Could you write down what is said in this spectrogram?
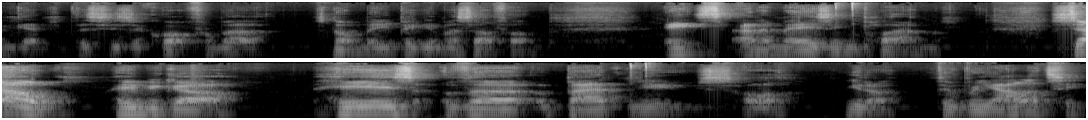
Again, this is a quote from her. It's not me picking myself up. It's an amazing plan. So here we go. Here's the bad news, or you know, the reality.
